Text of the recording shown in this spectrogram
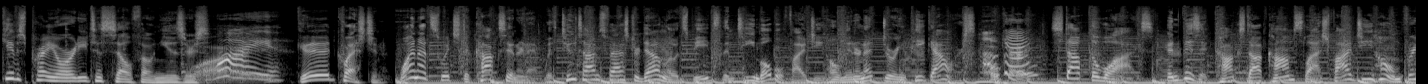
gives priority to cell phone users. Why? Good question. Why not switch to Cox Internet with two times faster download speeds than T-Mobile 5G home internet during peak hours? Okay. Stop the whys and visit cox.com slash 5G home for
